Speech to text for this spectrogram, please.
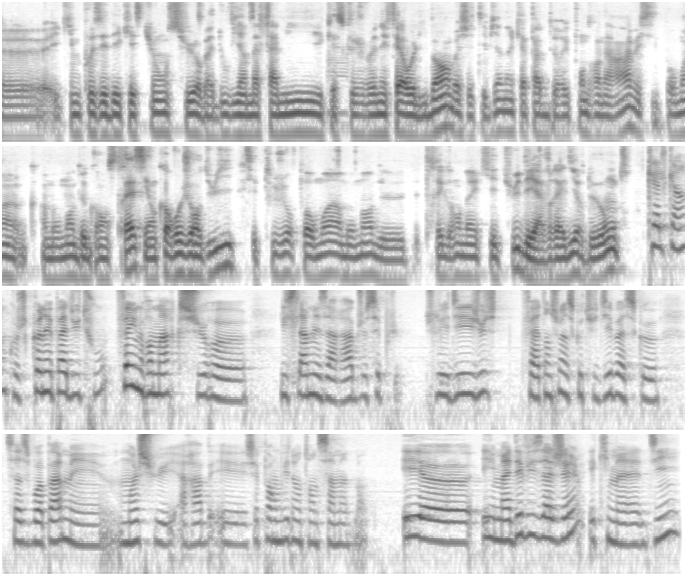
Euh, et qui me posait des questions sur bah, d'où vient ma famille et qu'est-ce que je venais faire au Liban, bah, j'étais bien incapable de répondre en arabe et c'est pour moi un, un moment de grand stress. Et encore aujourd'hui, c'est toujours pour moi un moment de, de très grande inquiétude et à vrai dire de honte. Quelqu'un que je connais pas du tout fait une remarque sur euh, l'islam, les arabes, je sais plus. Je lui ai dit juste fais attention à ce que tu dis parce que ça se voit pas, mais moi je suis arabe et j'ai pas envie d'entendre ça maintenant. Et, euh, et il m'a dévisagé et qui m'a dit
